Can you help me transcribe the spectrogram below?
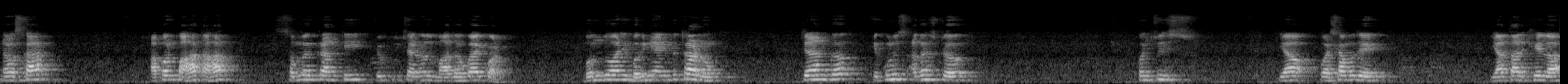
नमस्कार. आपण पाहत आहात संयक्रांती यूट्यूब चॅनल माधव गायकवाड. बंधू आणि भगिनी आणि मित्रांनो दिनांक एकोणीस ऑगस्ट पंचवीस या वर्षामध्ये या तारखेला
